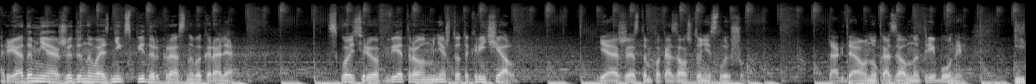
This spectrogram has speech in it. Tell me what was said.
Рядом неожиданно возник спидер Красного Короля. Сквозь рев ветра он мне что-то кричал. Я жестом показал, что не слышу. Тогда он указал на трибуны. И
